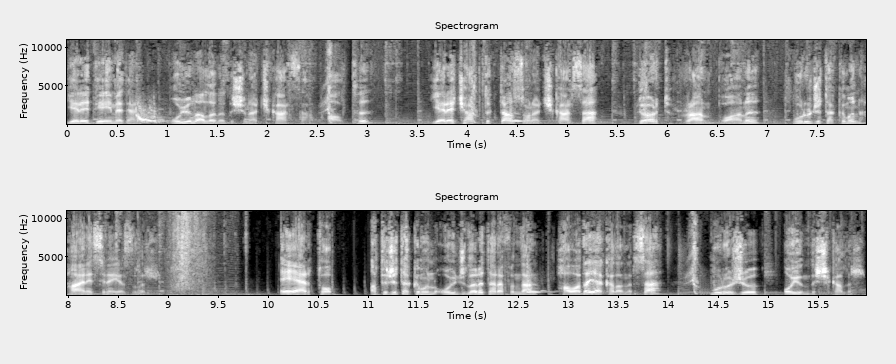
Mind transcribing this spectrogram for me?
yere değmeden oyun alanı dışına çıkarsa 6, yere çarptıktan sonra çıkarsa 4 run puanı vurucu takımın hanesine yazılır. Eğer top atıcı takımın oyuncuları tarafından havada yakalanırsa vurucu oyun dışı kalır.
